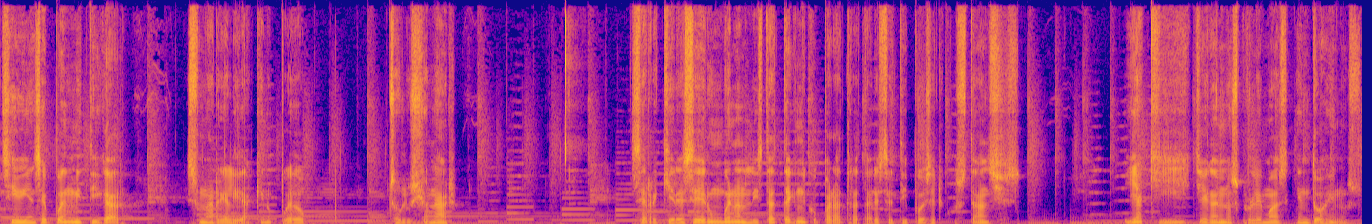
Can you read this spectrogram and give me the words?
Si bien se pueden mitigar, es una realidad que no puedo solucionar se requiere ser un buen analista técnico para tratar este tipo de circunstancias. Y aquí llegan los problemas endógenos,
